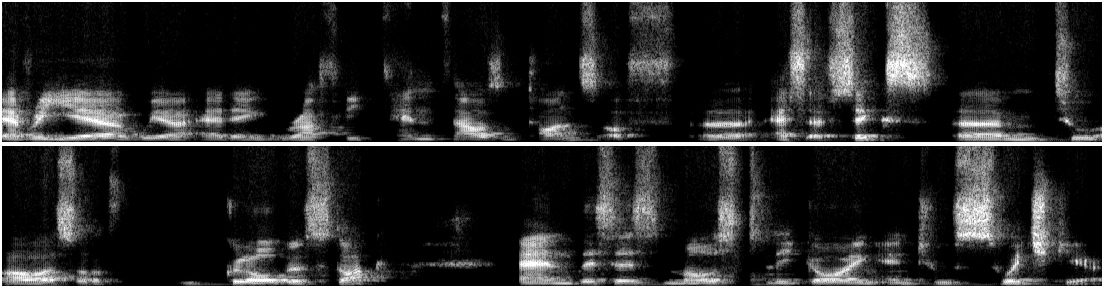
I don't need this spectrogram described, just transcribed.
Every year, we are adding roughly 10,000 tons of uh, SF6 um, to our sort of global stock. And this is mostly going into switchgear,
